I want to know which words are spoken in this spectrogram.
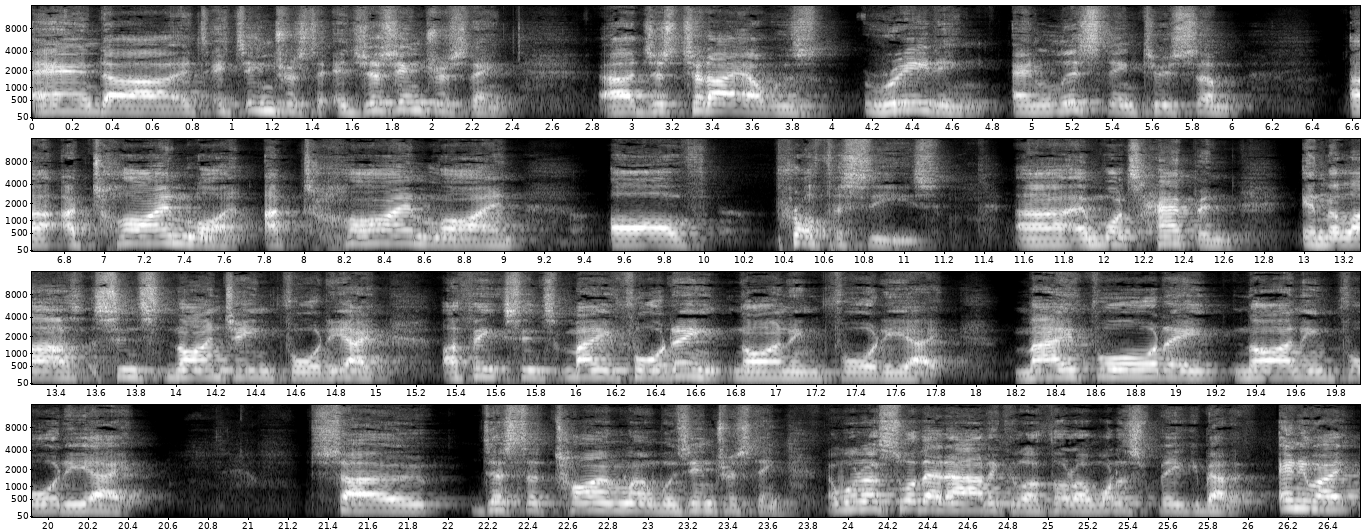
and uh, it's, it's interesting. It's just interesting. Uh, just today, I was reading and listening to some uh, a timeline, a timeline of prophecies uh, and what's happened in the last since 1948. I think since May 14th, 1948. May 14th, 1948. So just the timeline was interesting. And when I saw that article, I thought I want to speak about it. Anyway,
